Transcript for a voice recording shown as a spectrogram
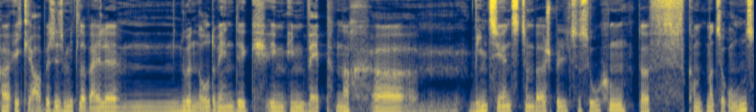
Äh, ich glaube, es ist mittlerweile nur notwendig, im, im Web nach äh, Vinciens zum Beispiel zu suchen. Da kommt man zu uns.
